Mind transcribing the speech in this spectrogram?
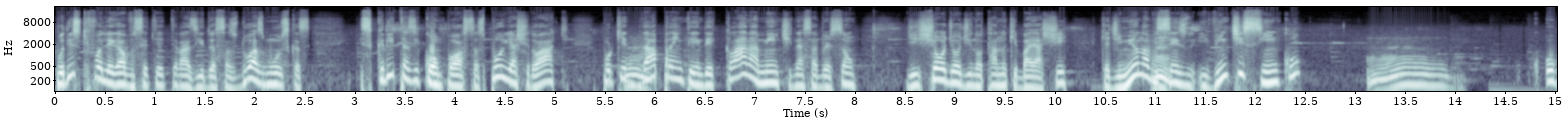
Por isso que foi legal você ter trazido essas duas músicas escritas e compostas por Yashiroaki, porque dá para entender claramente nessa versão de Shoujo de no Tanuki Bayashi, que é de 1925, Hum. O,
